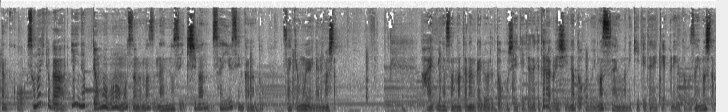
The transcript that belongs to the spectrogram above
なんかこうその人がいいなって思うものを持つのがまず何のせい一番最優先かなと最近思うようになりました。はい皆さんまた何かいろいろと教えていただけたら嬉しいなと思います。最後まで聞いていただいてありがとうございました。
